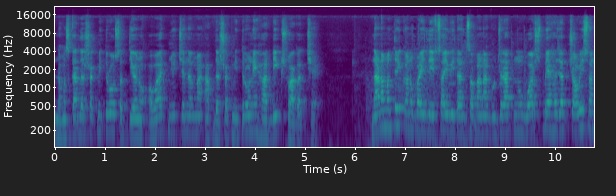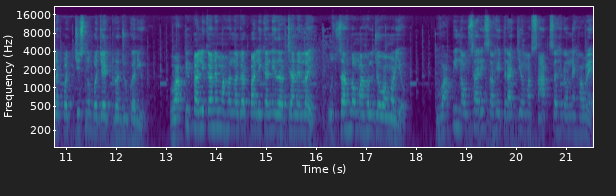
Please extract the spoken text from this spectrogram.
નમસ્કાર દર્શક મિત્રો, સત્યનો અવાજ ન્યૂઝ ચેનલમાં આપ દર્શક મિત્રોને હાર્દિક સ્વાગત છે. નાણામંત્રી કનુભાઈ દેસાઈ વિધાનસભાના ગુજરાતનું વર્ષ બે હજાર ચોવીસ અને પચીસનું બજેટ રજૂ કર્યું. વાપી પાલિકાને મહાનગરપાલિકાની દરજાને લઈ ઉત્સાહનો માહોલ જોવા મળ્યો. વાપી નવસારી સહિત રાજ્યમાં સાત શહેરોને હવે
